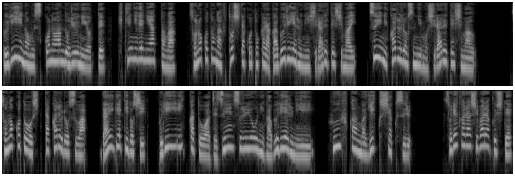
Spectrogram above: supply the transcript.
ブリーの息子のアンドリューによって引き逃げにあったが、そのことがふとしたことからガブリエルに知られてしまい、ついにカルロスにも知られてしまう。そのことを知ったカルロスは大激怒し、ブリー一家とは絶縁するようにガブリエルに言い、夫婦間がギクシャクする。それからしばらくして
